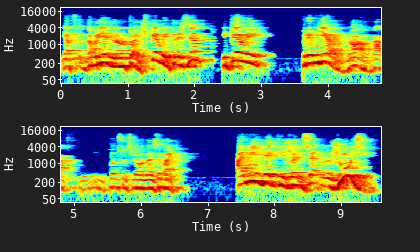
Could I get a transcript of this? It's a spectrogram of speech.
я, Гавриэль Нарутович, первый президент и первый премьер, ну а как Пилсудский его называть, они ведь же жмуди,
